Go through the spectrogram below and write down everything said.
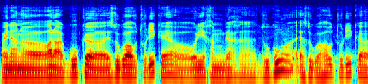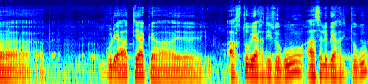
Baina uh, guk ez dugu autorik, hori eh, behar dugu, ez dugu autorik gure ateak hartu behar ditugu, azale behar ditugu,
